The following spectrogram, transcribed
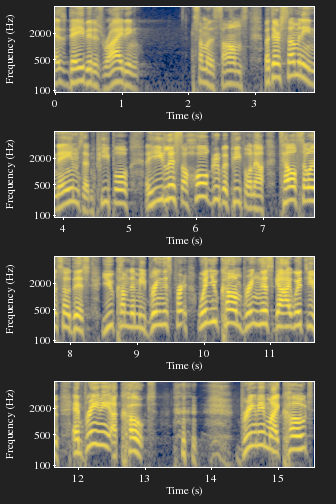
as David is writing some of the Psalms, but there's so many names and people. He lists a whole group of people now. Tell so and so this. You come to me. Bring this. When you come, bring this guy with you, and bring me a coat. bring me my coat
